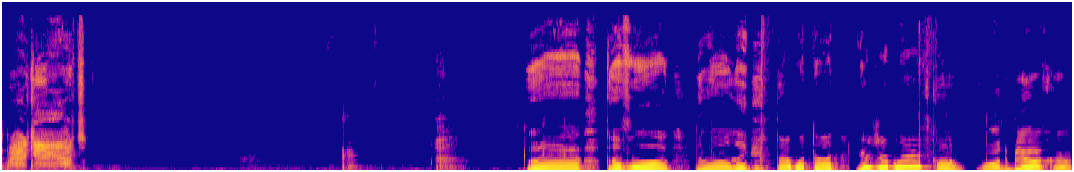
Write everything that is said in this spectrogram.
вперед. А, кого? Та мутант, він же близько. Вот бляха.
